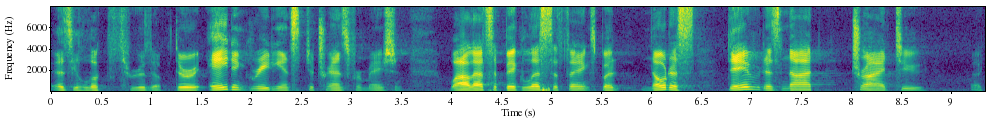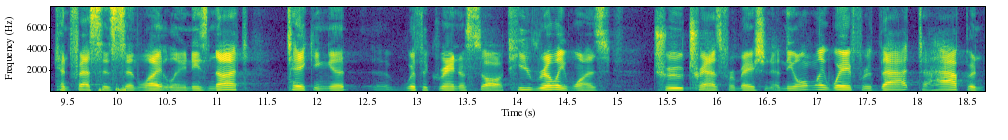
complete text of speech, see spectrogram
as you look through them. There are eight ingredients to transformation. Wow, that's a big list of things, but notice David is not trying to confess his sin lightly, and he's not taking it uh, with a grain of salt. He really wants true transformation. And the only way for that to happen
